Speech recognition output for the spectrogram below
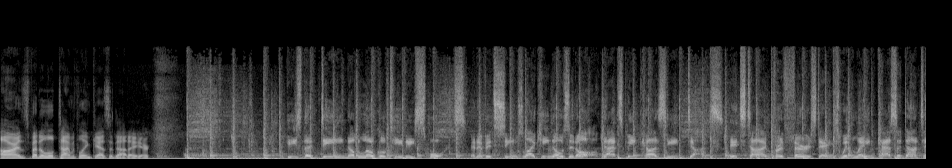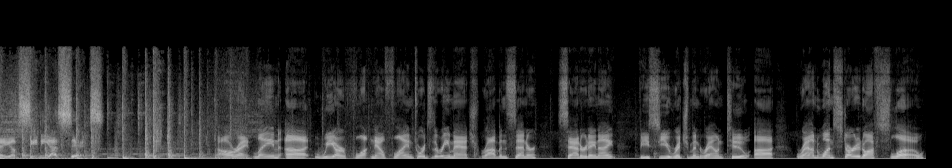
All right, let's spend a little time with Lane Casadonte here. He's the dean of local TV sports. And if it seems like he knows it all, that's because he does. It's time for Thursdays with Lane Casadonte of CBS 6. All right, Lane, uh, we are fl- now flying towards the rematch. Robin Center, Saturday night. VCU Richmond round two. Uh, round one started off slow.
